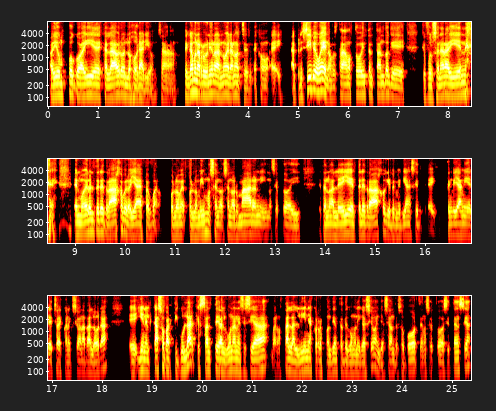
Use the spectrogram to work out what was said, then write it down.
había un poco ahí de descalabro en los horarios. O sea, tengamos una reunión a las 9 de la noche. Es como, hey, al principio, bueno, pues estábamos todos intentando que, que, funcionara bien el modelo del teletrabajo, pero ya después, bueno, por lo, por lo mismo se, se normaron y, ¿no es cierto?, ahí estas nuevas leyes del teletrabajo que permitían decir, hey, tengo ya mi derecho a desconexión a tal hora eh, y en el caso particular que salte alguna necesidad, bueno, están las líneas correspondientes de comunicación, ya sean de soporte, ¿no es cierto?, de asistencia,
